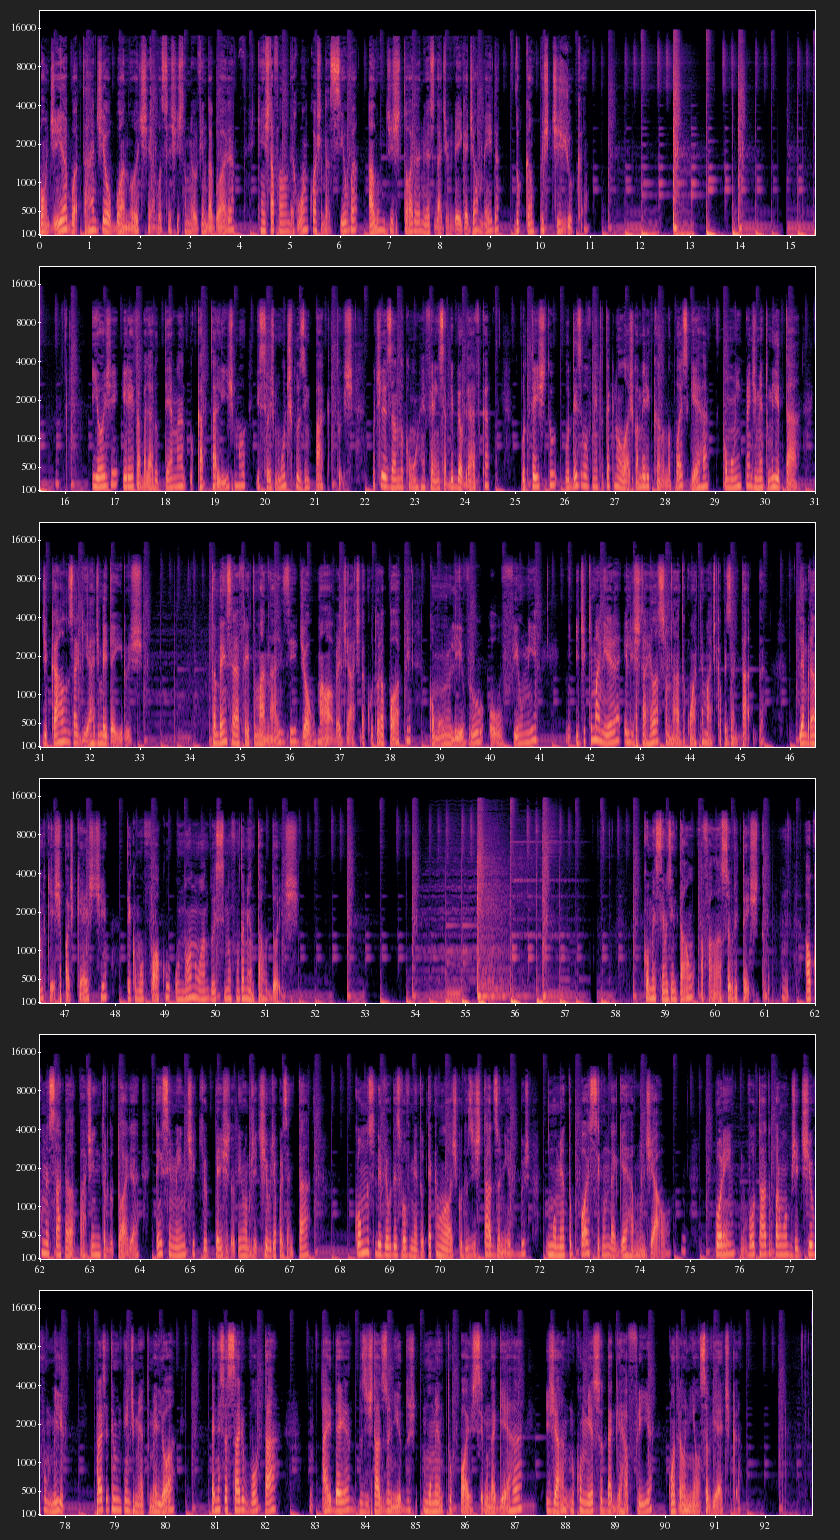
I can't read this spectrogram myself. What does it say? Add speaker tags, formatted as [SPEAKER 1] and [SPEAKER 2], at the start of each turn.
[SPEAKER 1] Bom dia, boa tarde ou boa noite a vocês que estão me ouvindo agora. Quem está falando é Juan Costa da Silva, aluno de História da Universidade Veiga de Almeida, do campus Tijuca. E hoje irei trabalhar o tema do capitalismo e seus múltiplos impactos, utilizando como referência bibliográfica o texto O Desenvolvimento Tecnológico Americano no Pós-Guerra como um empreendimento militar de Carlos Aguiar de Medeiros. Também será feita uma análise de alguma obra de arte da cultura pop, como um livro ou filme, e de que maneira ele está relacionado com a temática apresentada. Lembrando que este podcast tem como foco o nono ano do Ensino Fundamental 2. Comecemos então a falar sobre o texto. Ao começar pela parte introdutória, tem-se em mente que o texto tem o objetivo de apresentar como se deveu o desenvolvimento tecnológico dos Estados Unidos no momento pós-Segunda Guerra Mundial, porém voltado para um objetivo militar. Para se ter um entendimento melhor, é necessário voltar à ideia dos Estados Unidos no momento pós-Segunda Guerra já no começo da Guerra Fria contra a União Soviética.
